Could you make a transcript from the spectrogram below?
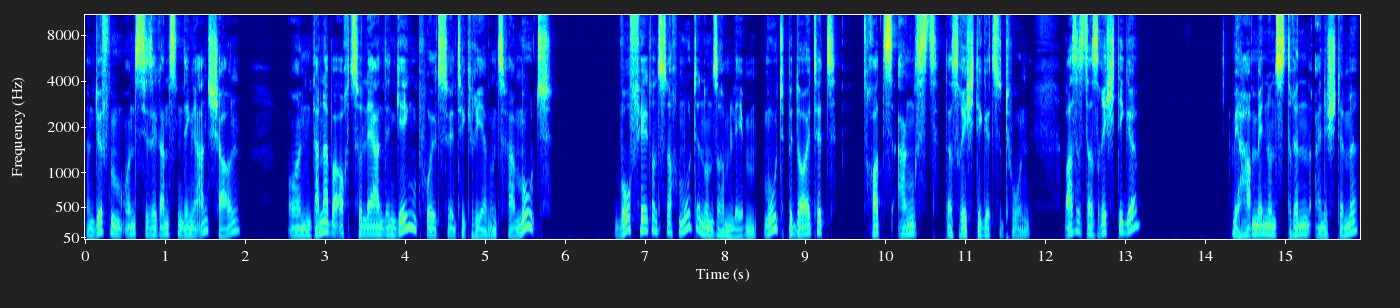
dann dürfen wir uns diese ganzen Dinge anschauen und dann aber auch zu lernen, den Gegenpol zu integrieren, und zwar Mut. Wo fehlt uns noch Mut in unserem Leben? Mut bedeutet, trotz Angst das Richtige zu tun. Was ist das Richtige? Wir haben in uns drin eine Stimme,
